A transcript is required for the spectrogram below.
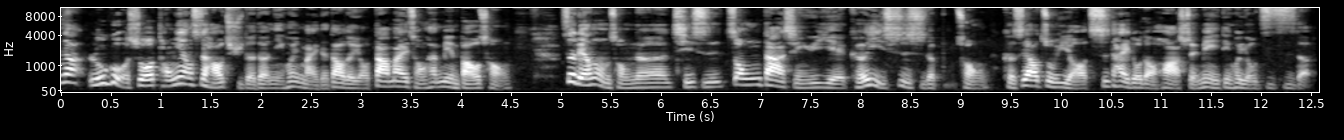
那如果说同样是好取得的，你会买得到的有大麦虫和面包虫这两种虫呢，其实中大型鱼也可以适时的补充，可是要注意哦，吃太多的话，水面一定会油滋滋的。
